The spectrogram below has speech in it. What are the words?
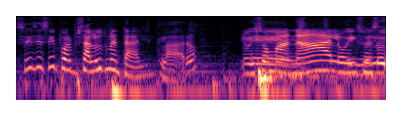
Sí, sí, sí, por salud mental. Claro. Lo hizo Eh, Maná, lo hizo lo Sting,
